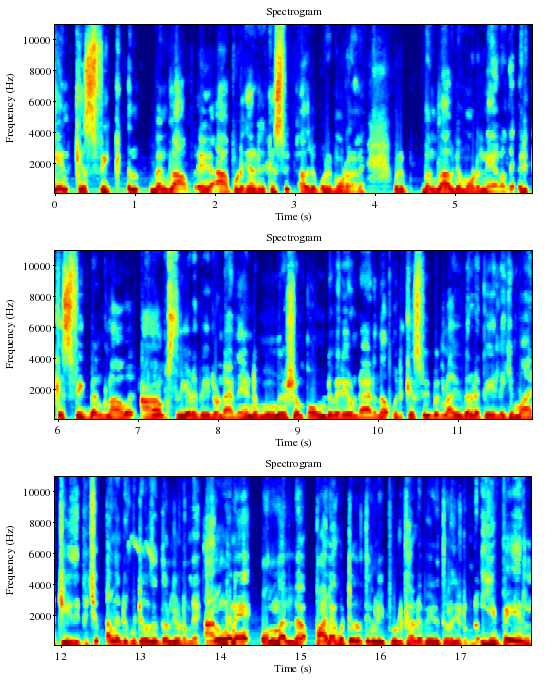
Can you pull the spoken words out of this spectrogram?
കെ- കെസ്ഫിക് ബംഗ്ലാവ് ആ പുള്ളിക്കാരുടെ കെസ്ഫിക് അതൊരു ഒരു മോഡലാണ്. ഒരു ബംഗ്ലാവിന്റെ മോഡലിനെ പറഞ്ഞത്. ഒരു കെസ്ഫിക് ബംഗ്ലാവ് ആ സ്ത്രീയുടെ പേരിലുണ്ടായിരുന്നു. ഏതാണ്ട് മൂന്ന് ലക്ഷം പൗണ്ട് വരെ ഉണ്ടായിരുന്ന ഒരു കെസ്ഫിക് ബംഗ്ലാവ് ഇവരുടെ പേരിലേക്ക് മാറ്റി എഴുതിപ്പിച്ചു. അങ്ങനെ ഒരു കുറ്റകൃത്യം തെളിഞ്ഞിട്ടുണ്ട്. അങ്ങനെ ഒന്നല്ല പല കുറ്റകൃത്യങ്ങളും ഈ പുള്ളിക്കാരുടെ പേര് തെളിഞ്ഞിട്ടുണ്ട്. ഈ പേരിൽ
